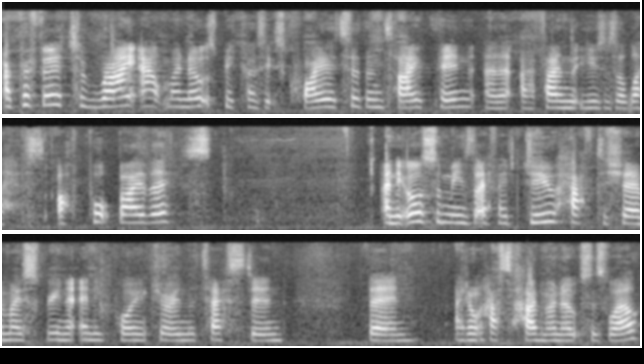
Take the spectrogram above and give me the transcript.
I prefer to write out my notes because it's quieter than typing and I find that users are less off put by this. And it also means that if I do have to share my screen at any point during the testing, then I don't have to hide my notes as well.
